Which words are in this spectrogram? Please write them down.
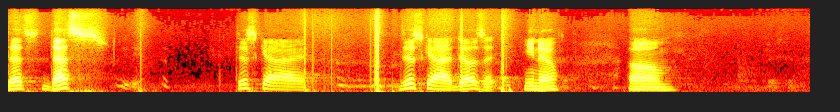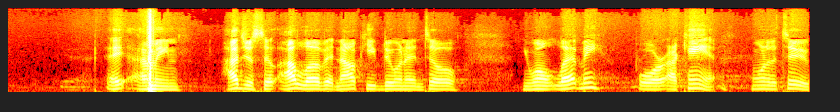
That's that's this guy this guy does it, you know. Um, I, mean, I just I love it, and I'll keep doing it until you won't let me, or I can't. One of the two.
